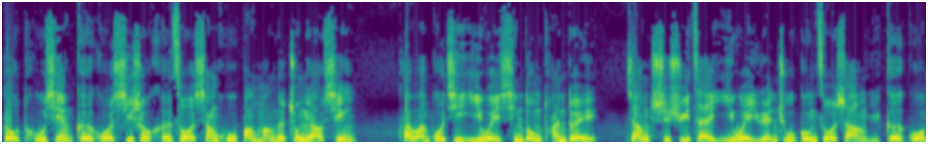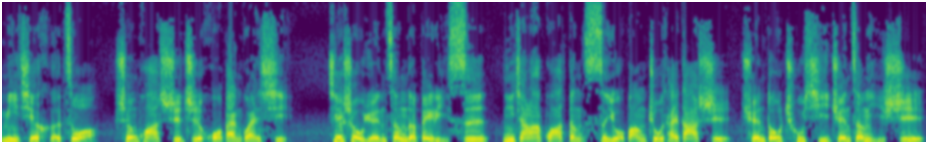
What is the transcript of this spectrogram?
都凸显各国携手合作、相互帮忙的重要性。台湾国际医卫行动团队将持续在医卫援助工作上与各国密切合作，深化实质伙伴关系。接受捐赠的贝里斯、尼加拉瓜等四友邦驻台大使全都出席捐赠仪式。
